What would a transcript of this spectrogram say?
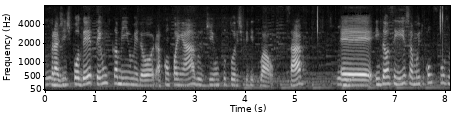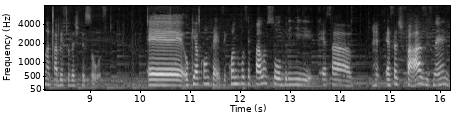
Uhum. para a gente poder ter um caminho melhor, acompanhado de um tutor espiritual, sabe? Uhum. É, então, assim, isso é muito confuso na cabeça das pessoas. É, o que acontece? Quando você fala sobre essa, essas fases, né,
